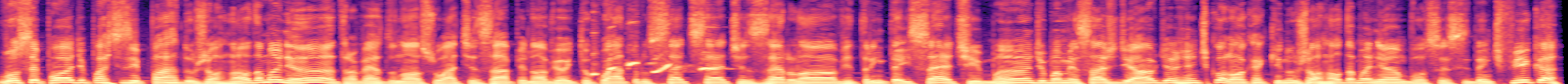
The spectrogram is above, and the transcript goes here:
Você pode participar do Jornal da Manhã através do nosso WhatsApp 984-7709-37. Mande uma mensagem de áudio e a gente coloca aqui no Jornal da Manhã. Você se identifica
